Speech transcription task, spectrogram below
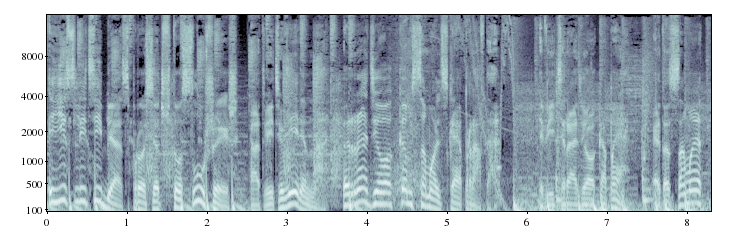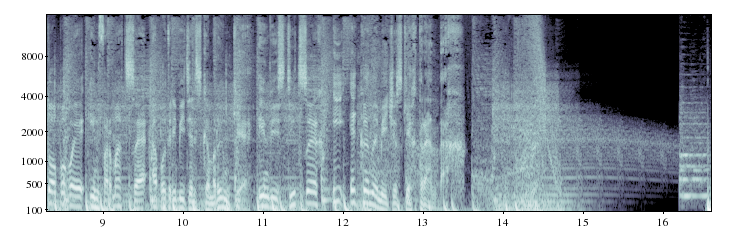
Если тебя спросят, что слушаешь, ответь уверенно. Радио «Комсомольская правда». Ведь Радио КП – это самая топовая информация о потребительском рынке, инвестициях и экономических трендах. Телевизор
